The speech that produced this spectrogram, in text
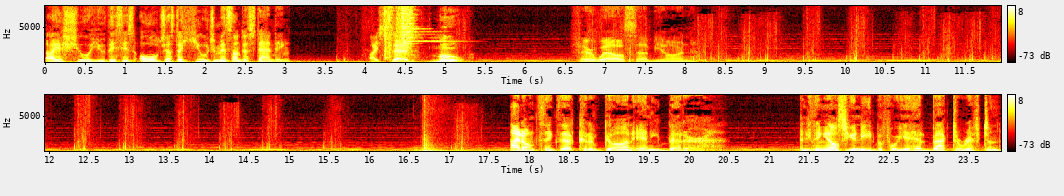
I assure you this is all just a huge misunderstanding. I said, move! Farewell, Sabjorn. I don't think that could have gone any better. Anything else you need before you head back to Riften?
